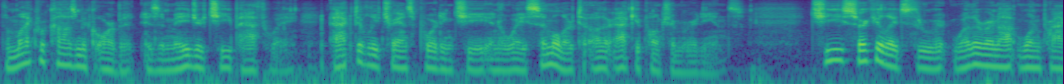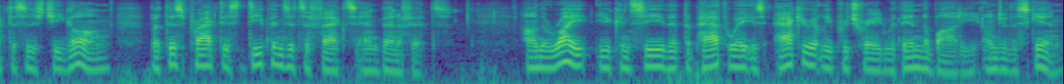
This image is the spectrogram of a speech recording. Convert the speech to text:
The microcosmic orbit is a major qi pathway, actively transporting qi in a way similar to other acupuncture meridians. Qi circulates through it whether or not one practices Qigong, but this practice deepens its effects and benefits. On the right, you can see that the pathway is accurately portrayed within the body, under the skin.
